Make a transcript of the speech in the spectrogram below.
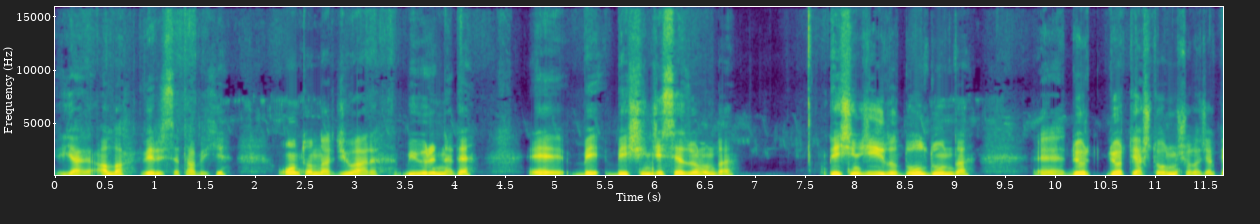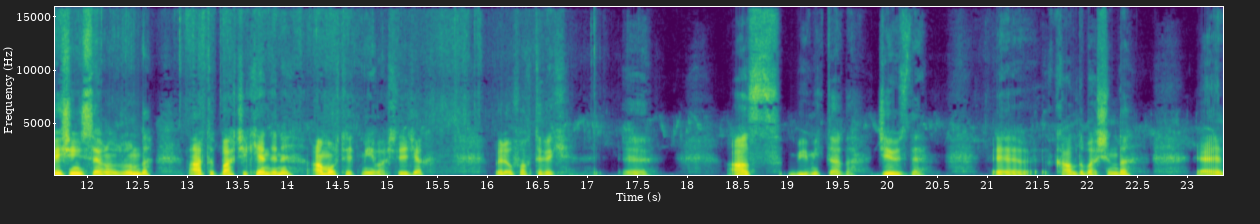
yani Allah verirse tabii ki 10 tonlar civarı bir ürünle de 5. E, sezonunda 5. yılı dolduğunda 4, e, 4 yaşta olmuş olacak. 5. sezonunda artık bahçe kendini amort etmeye başlayacak. Böyle ufak tefek e, az bir miktarda ceviz de e, kaldı başında. E,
